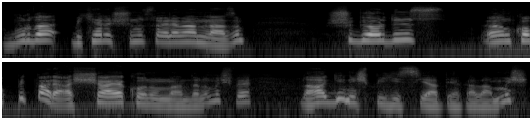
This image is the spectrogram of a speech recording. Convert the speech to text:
Burada bir kere şunu söylemem lazım. Şu gördüğünüz ön kokpit var ya aşağıya konumlandırılmış ve daha geniş bir hissiyat yakalanmış.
